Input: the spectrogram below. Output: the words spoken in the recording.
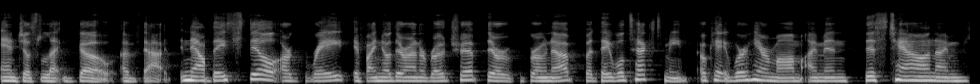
and just let go of that. Now, they still are great. If I know they're on a road trip, they're grown up, but they will text me, okay, we're here, mom. I'm in this town. I'm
